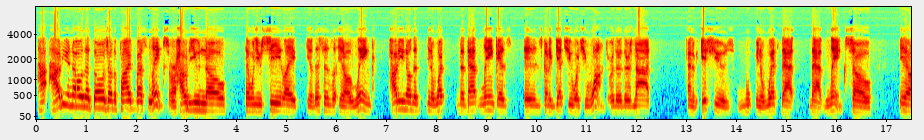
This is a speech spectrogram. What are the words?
How, how do you know that those are the five best links? Or how do you know that when you see like, you know, this is, you know, a link, how do you know that, you know, what, that that link is, is going to get you what you want or there, there's not kind of issues, you know, with that, that link. So, you know,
